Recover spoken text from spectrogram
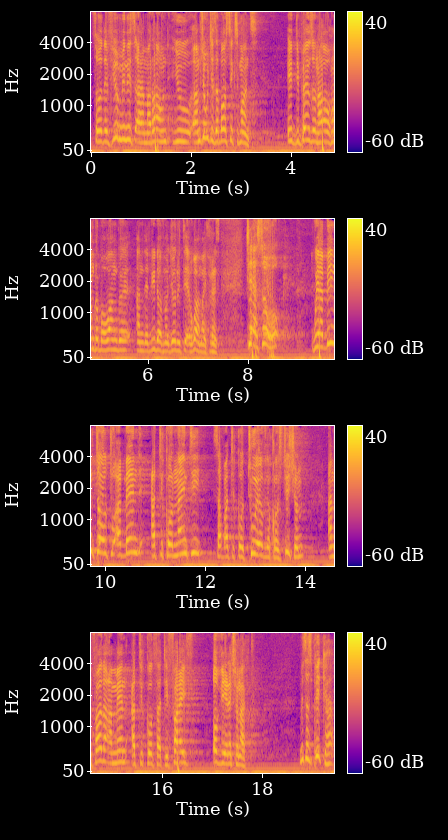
So the few minutes I am around, you, I'm sure which is about six months. It depends on how Honorable Wangwe and the leader of majority, who are my friends. Chair, so we are being told to amend Article 90, sub-Article 2 of the Constitution, and further amend Article 35 of the Election Act. Mr. Speaker,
